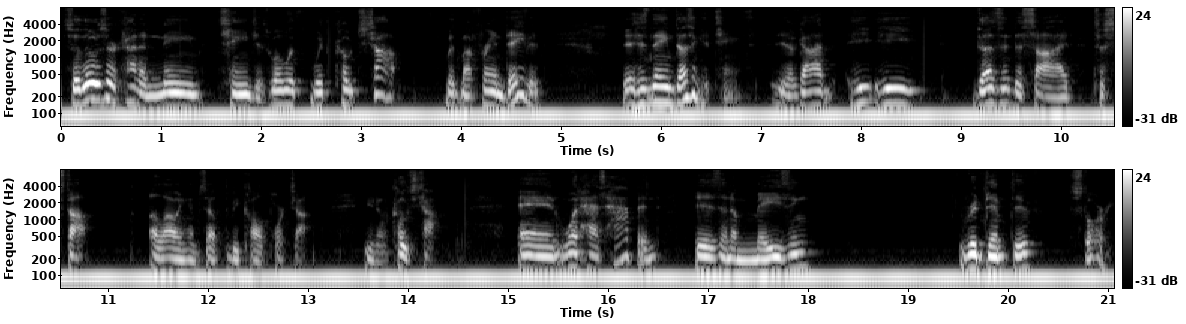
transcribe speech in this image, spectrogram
So those are kind of name changes. Well, with with Coach Chop, with my friend David, his name doesn't get changed. You know, God he he doesn't decide to stop allowing himself to be called Pork Chop. You know, Coach Chop. And what has happened is an amazing redemptive story.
